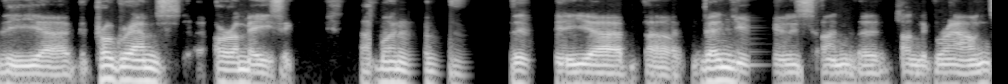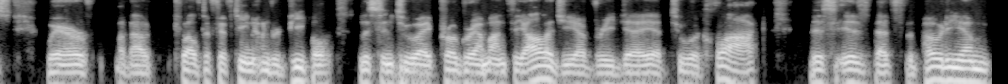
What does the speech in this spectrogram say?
the, uh, programs are amazing. Uh, one of the, the uh, uh, venues on the on the grounds where about 12 to 1500 people listen to a program on theology every day at two o'clock. This is that's the podium.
